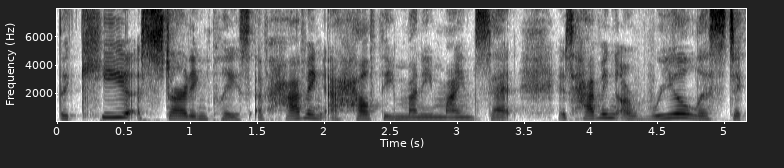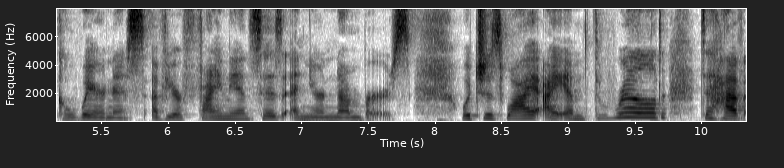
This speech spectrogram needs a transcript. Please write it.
the key starting place of having a healthy money mindset is having a realistic awareness of your finances and your numbers, which is why I am thrilled to have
